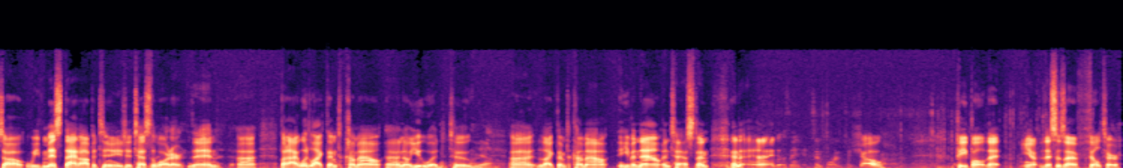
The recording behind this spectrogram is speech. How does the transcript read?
So we've missed that opportunity to test the water then, uh, but I would like them to come out, I know you would too, Yeah. uh, like them to come out even now and test. And, and, and I do think it's important to show people that you know this is a filter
